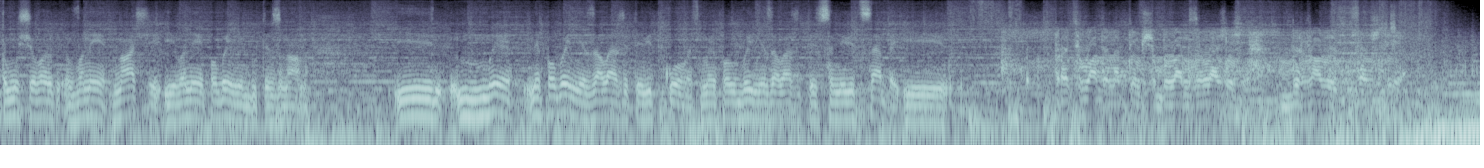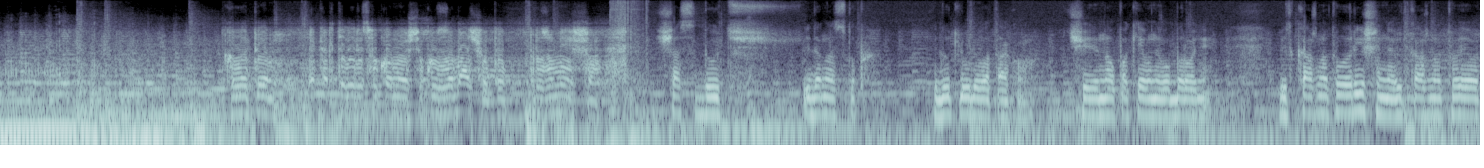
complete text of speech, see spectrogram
тому що вони наші і вони повинні бути з нами. І ми не повинні залежати від когось, ми повинні залежати самі від себе і працювати над тим, щоб була незалежність в державі завжди. Коли ти як артилеріст виконуєш якусь задачу, ти розумієш, що Зараз ідуть, іде наступ, йдуть люди в атаку. Чи навпаки вони в обороні. Від кожного твого рішення, від кожного твого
